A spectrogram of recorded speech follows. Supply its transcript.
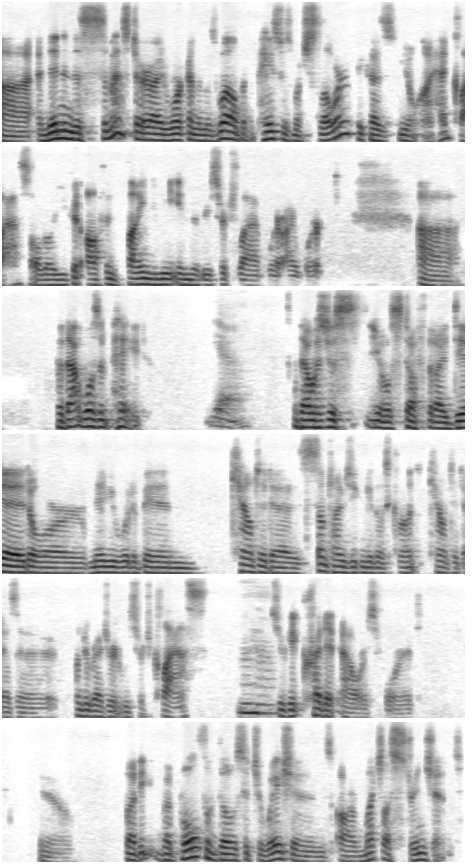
Uh, and then in the semester, I'd work on them as well, but the pace was much slower because you know I had class. Although you could often find me in the research lab where I worked, uh, but that wasn't paid. yeah That was just you know stuff that I did, or maybe would have been counted as. Sometimes you can get those counted as a undergraduate research class, hmm so you get credit hours for it. You know, but but both of those situations are much less stringent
